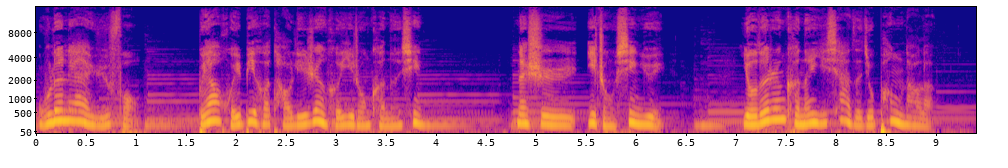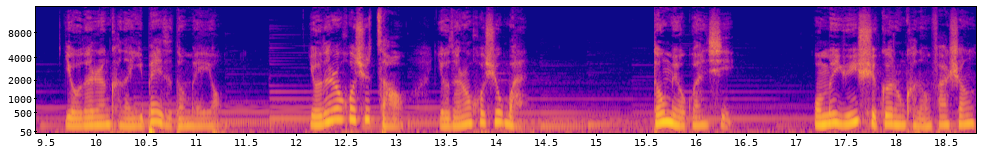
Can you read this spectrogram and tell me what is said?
无论恋爱与否，不要回避和逃离任何一种可能性，那是一种幸运。有的人可能一下子就碰到了，有的人可能一辈子都没有，有的人或许早，有的人或许晚，都没有关系。我们允许各种可能发生，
